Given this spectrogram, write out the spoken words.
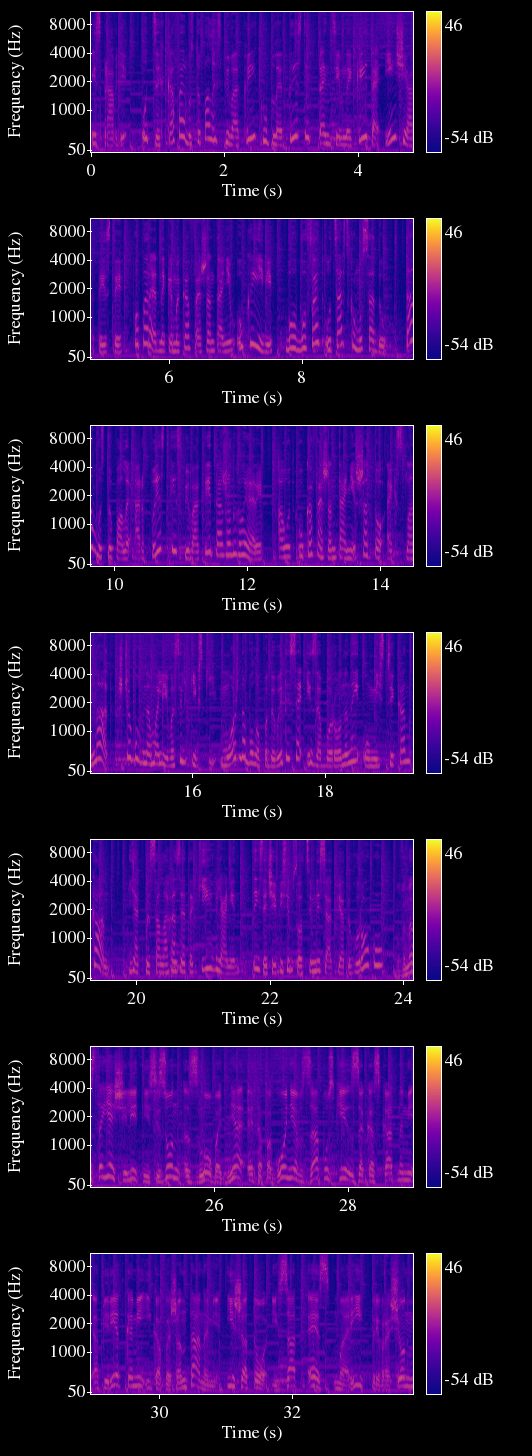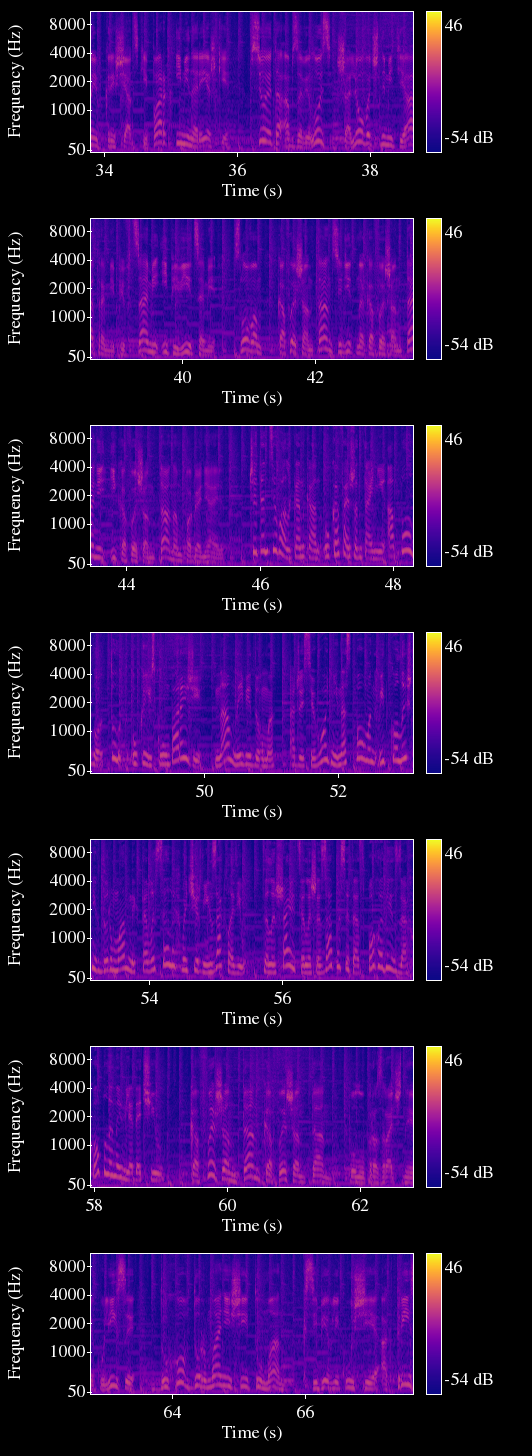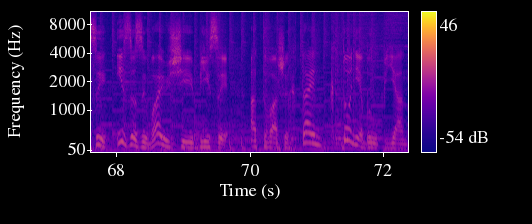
І справді, у цих кафе виступали співаки, куплетисти, танцівники та інші артисти. Попередниками кафе Шантанів у Києві був буфет у царському саду. Там виступали арфистки, співаки та жонглери. А от у кафе Шантані Шато Експланат, що був на малій Васильківській, можна було подивитися і заборонений у місті Канкан. Як писала газета Київлянін 1875 року, В настоящий летний сезон злоба дня – это погоня в запуске за каскадными оперетками и кафе-шантанами, и шато, и сад С. Мари, превращенный в Крещатский парк и Минорешки. Все это обзавелось шалевочными театрами, певцами и певицами. Словом, кафе-шантан сидит на кафе-шантане и кафе-шантаном погоняет. Чи танцювали канкан у кафе Шантані Аполло тут, у київському Парижі, нам невідомо. Адже сьогодні на спомин від колишніх дурманних та веселих вечірніх закладів залишаються лише записи та спогади захоплених глядачів. Кафе Шантан, кафе Шантан. Полупрозрачные кулисы, духов дурманящий туман, к себе влекущие актрисы и зазывающие бисы. От ваших тайн кто не был пьян?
